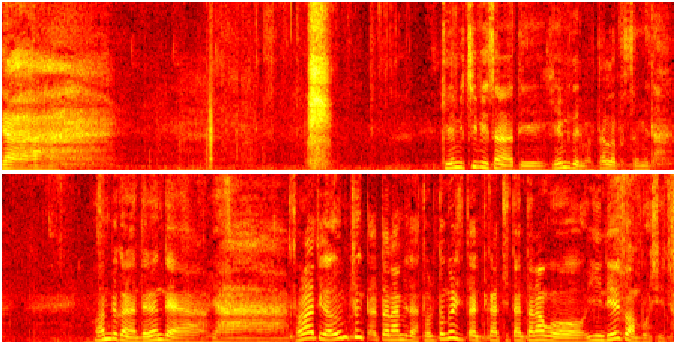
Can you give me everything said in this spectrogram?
야 개미 집이 있어놨더니 개미들이 막 달라붙습니다. 완벽은 안 되는데, 야 도라지가 엄청 단단합니다. 돌덩어리 같이 단단하고, 이 내도 안 보시죠.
